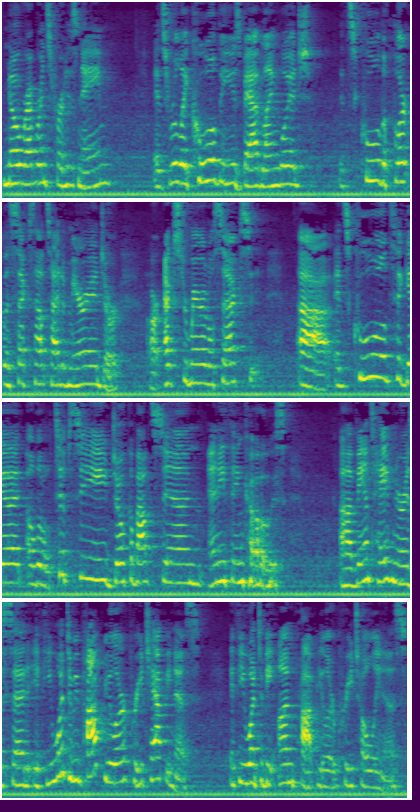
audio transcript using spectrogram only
no reverence for His name. It's really cool to use bad language. It's cool to flirt with sex outside of marriage or, or extramarital sex. Uh, it's cool to get a little tipsy, joke about sin, anything goes. Uh, Vance Havner has said, if you want to be popular, preach happiness. if you want to be unpopular, preach holiness.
